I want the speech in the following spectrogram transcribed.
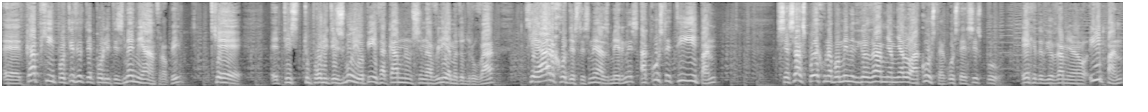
ε, Κάποιοι υποτίθεται πολιτισμένοι άνθρωποι Και ε, της, του πολιτισμού Οι οποίοι θα κάνουν συναυλία με τον Τρουβά Και άρχοντες της Νέας Μύρνης Ακούστε τι είπαν σε εσάς που έχουν απομείνει δυο δράμια μυαλό. Ακούστε, ακούστε εσείς που έχετε δυο δράμια μυαλό. Είπαν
